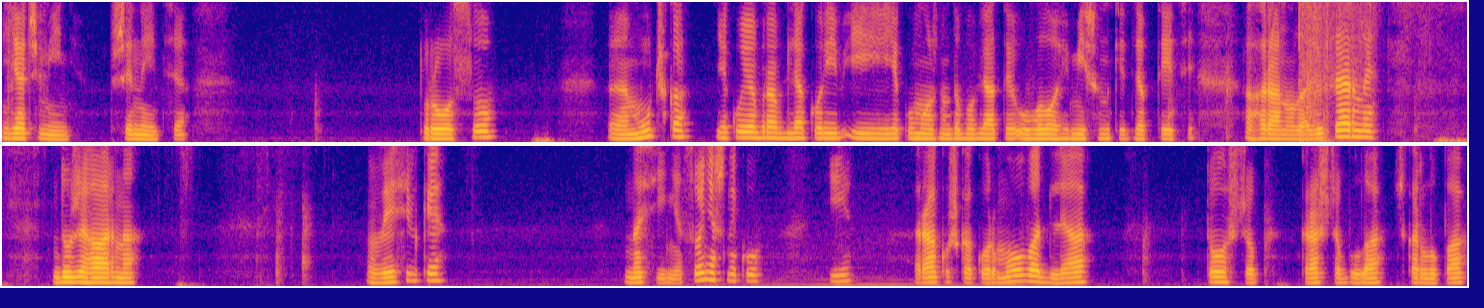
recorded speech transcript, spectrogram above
Ячмінь, пшениця, просо, е, мучка, яку я брав для корів і яку можна додати у вологі мішанки для птиці. Гранула люцерни. Дуже гарна висівки, насіння соняшнику і ракушка кормова для того, щоб краща була шкарлупа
